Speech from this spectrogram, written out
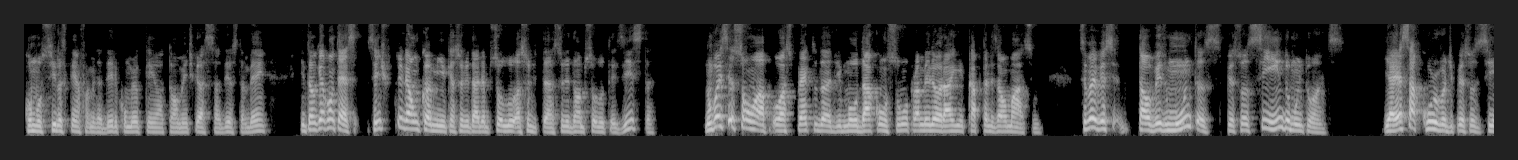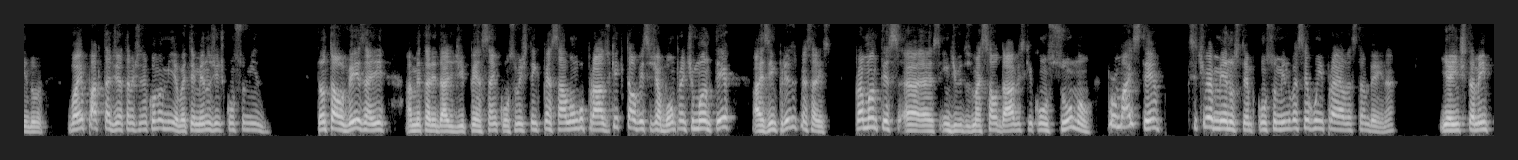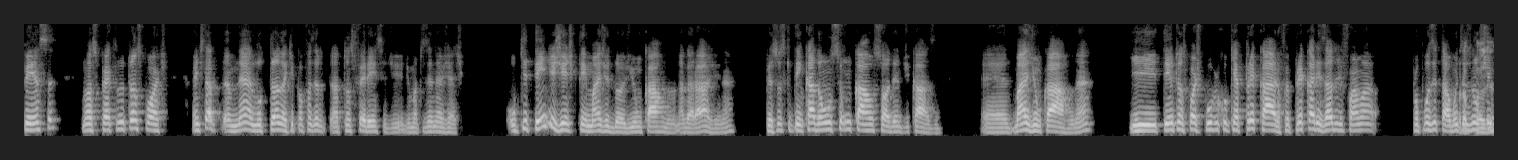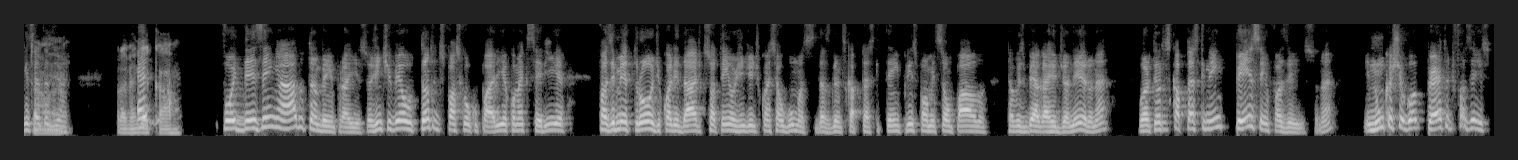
Como o Silas que tem a família dele, como eu que tenho atualmente, graças a Deus também. Então, o que acontece? Se a gente trilhar um caminho que a solidariedade absoluta, a solidão, a solidão absoluta exista, não vai ser só um, o aspecto da, de moldar consumo para melhorar e capitalizar ao máximo. Você vai ver, talvez, muitas pessoas se indo muito antes. E aí essa curva de pessoas se indo vai impactar diretamente na economia, vai ter menos gente consumindo. Então, talvez aí a mentalidade de pensar em consumo, a gente tem que pensar a longo prazo. O que, que talvez seja bom para a gente manter as empresas pensarem isso? Para manter uh, indivíduos mais saudáveis que consumam por mais tempo. se tiver menos tempo consumindo, vai ser ruim para elas também, né? E a gente também pensa no aspecto do transporte. A gente está né, lutando aqui para fazer a transferência de, de, matriz energética. O que tem de gente que tem mais de, dois, de um carro na garagem, né? Pessoas que têm cada um um carro só dentro de casa, é, mais de um carro, né? E tem o transporte público que é precário, foi precarizado de forma proposital. Muitas vezes não chega em certas né? regiões. Para vender É- carro. Foi desenhado também para isso. A gente vê o tanto de espaço que ocuparia, como é que seria fazer metrô de qualidade, que só tem hoje em dia, a gente conhece algumas das grandes capitais que tem, principalmente São Paulo, talvez BH, Rio de Janeiro, né? Agora tem outras capitais que nem pensam em fazer isso, né? E nunca chegou perto de fazer isso.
